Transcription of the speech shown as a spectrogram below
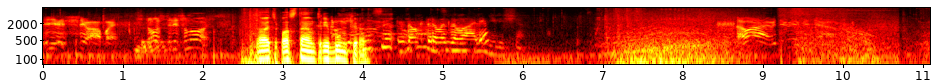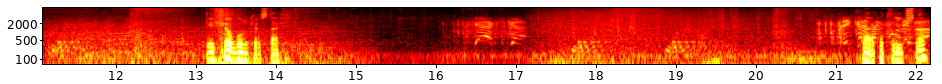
Еще бы. Что стряслось? Давайте поставим три бункера. Требуются дополнительные Еще бункер ставь. Так, отлично.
